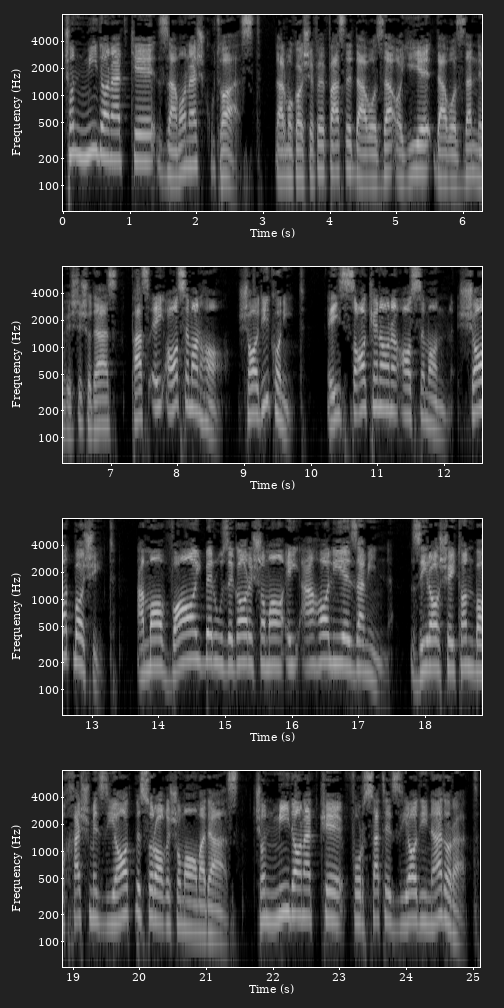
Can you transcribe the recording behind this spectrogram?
چون می‌داند که زمانش کوتاه است. در مکاشفه فصل دوازده آیه دوازده نوشته شده است پس ای آسمان ها شادی کنید ای ساکنان آسمان شاد باشید اما وای به روزگار شما ای اهالی زمین زیرا شیطان با خشم زیاد به سراغ شما آمده است چون می‌داند که فرصت زیادی ندارد.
